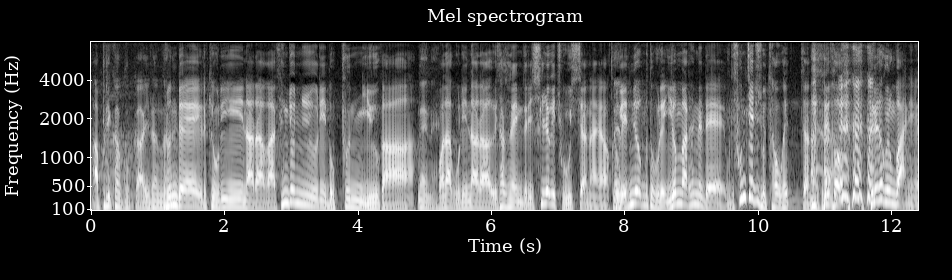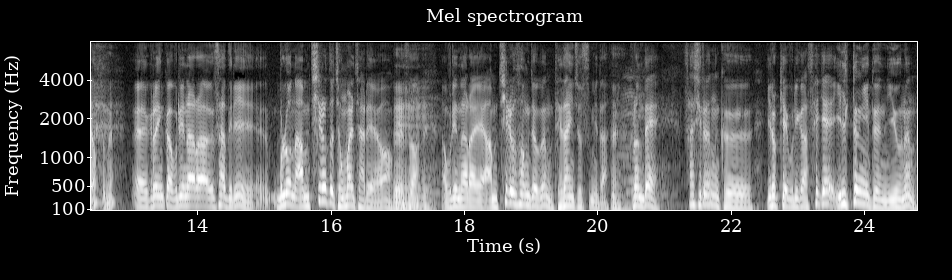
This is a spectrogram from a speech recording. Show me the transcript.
아프리카 국가 이런. 그런데 이렇게 우리나라가 생존율이 높은 이유가 네네. 워낙 우리나라 의사 선생님들이 실력이 좋으시잖아요. 그리고 네. 예전부터 우리가 이런 말을 했는데 우리 손재주 좋다고 했잖아요. 그래서 그래서 그런 거 아니에요? 그러면? 예, 그러니까 우리나라 의사들이 물론 암 치료도 정말 잘해요. 그래서 네. 우리나라의 암 치료 성적은 대단히 좋습니다. 네. 그런데 사실은 그 이렇게 우리가 세계 1등이 된 이유는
